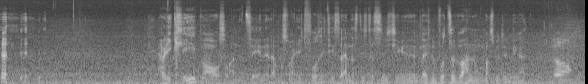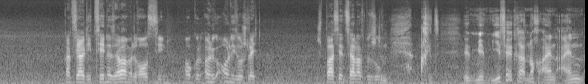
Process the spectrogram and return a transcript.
aber die kleben auch so an den Zähnen. Da muss man echt vorsichtig sein, dass, nicht, dass du nicht gleich eine Wurzelbehandlung machst mit den Dingern. Ja. Kannst ja die Zähne selber mit rausziehen. Auch, auch nicht so schlecht. Spaß den Zahnarzt besuchen. Ach, jetzt, mir, mir fällt gerade noch ein, ein,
